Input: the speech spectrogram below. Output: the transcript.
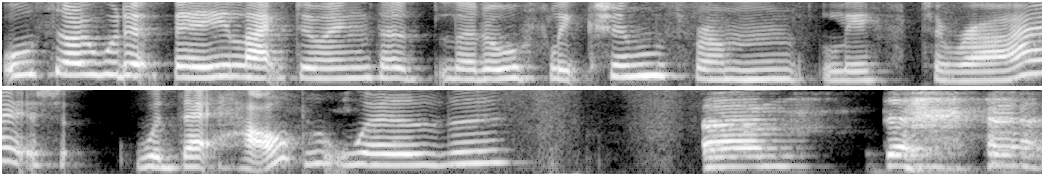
Also, would it be like doing the little flexions from left to right? Would that help with? Um, the,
